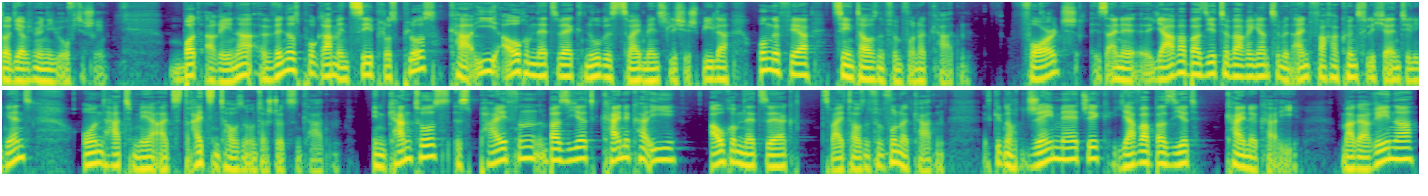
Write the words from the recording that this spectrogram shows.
So, die habe ich mir nicht aufgeschrieben. Bot Arena, Windows-Programm in C++, KI auch im Netzwerk, nur bis zwei menschliche Spieler, ungefähr 10.500 Karten. Forge ist eine Java-basierte Variante mit einfacher künstlicher Intelligenz und hat mehr als 13.000 unterstützten Karten. In Cantus ist Python basiert, keine KI, auch im Netzwerk 2500 Karten. Es gibt noch JMagic, Java basiert, keine KI. Magarena,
